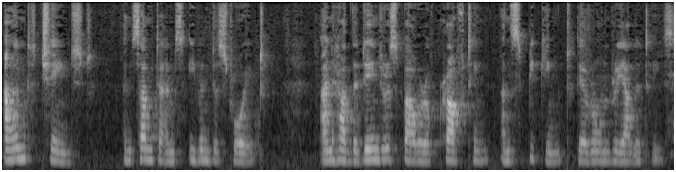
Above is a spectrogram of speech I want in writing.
and changed, and sometimes even destroyed, and have the dangerous power of crafting and speaking to their own realities.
